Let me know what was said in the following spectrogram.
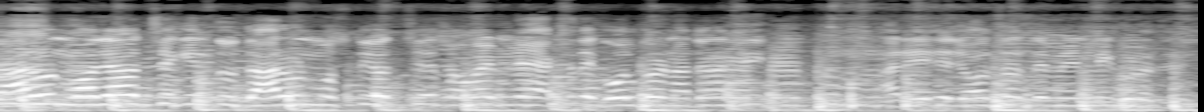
দারুণ মজা হচ্ছে কিন্তু, দারুণ মস্তি হচ্ছে। সবাই মিলে একসাথে গোল করে নাচানাচি। আর এই যে জলসাসে মেনলি করেছে।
